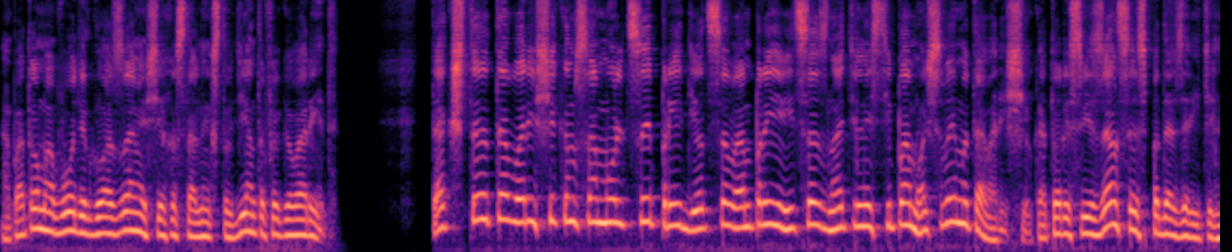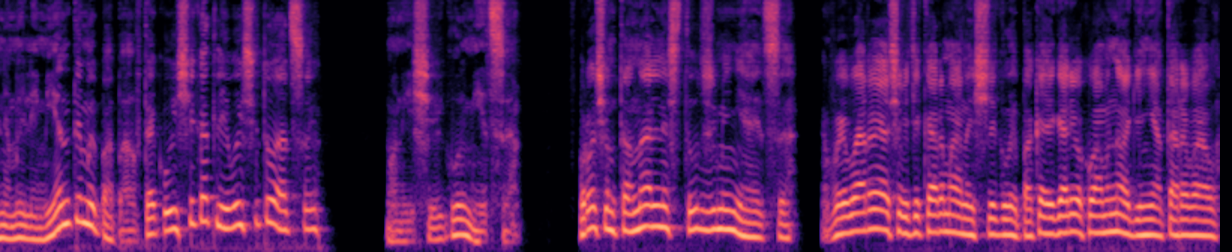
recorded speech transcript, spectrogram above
а потом обводит глазами всех остальных студентов и говорит. Так что, товарищи комсомольцы, придется вам проявить сознательность и помочь своему товарищу, который связался с подозрительным элементом и попал в такую щекотливую ситуацию. Он еще и глумится. Впрочем, тональность тут же меняется. «Выворачивайте карманы щеглы, пока Игорек вам ноги не оторвал».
